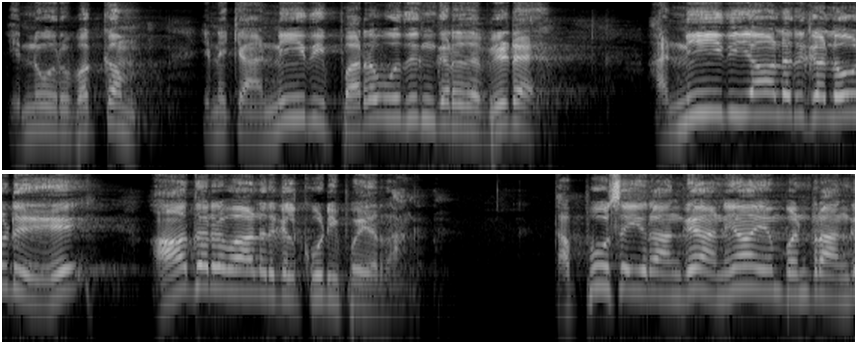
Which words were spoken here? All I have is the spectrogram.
இன்னொரு பக்கம் இன்னைக்கு அநீதி பரவுதுங்கிறத விட அநீதியாளர்களோடு ஆதரவாளர்கள் கூடி போயிடுறாங்க. தப்பு செய்கிறாங்க அநியாயம் பண்ணுறாங்க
